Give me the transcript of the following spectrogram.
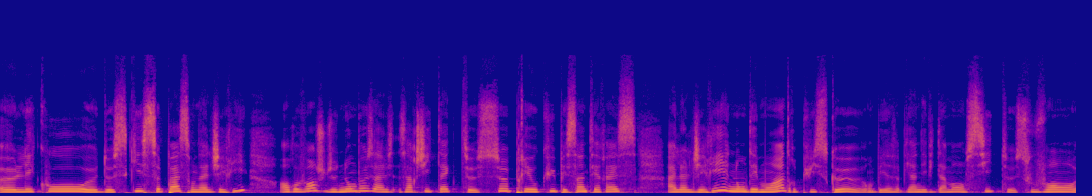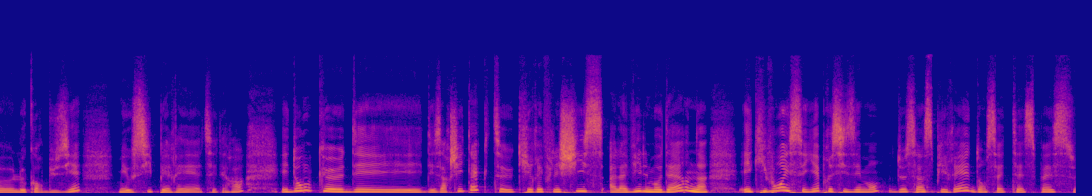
l'écho de ce qui se passe en Algérie, en revanche, de nombreux architectes se préoccupent et s'intéressent à l'Algérie, et non des moindres, puisque bien évidemment on cite souvent euh, Le Corbusier, mais aussi Perret, etc. Et donc euh, des, architectes qui réfléchissent à la ville moderne et qui vont essayer précisément de s'inspirer dans cette espèce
